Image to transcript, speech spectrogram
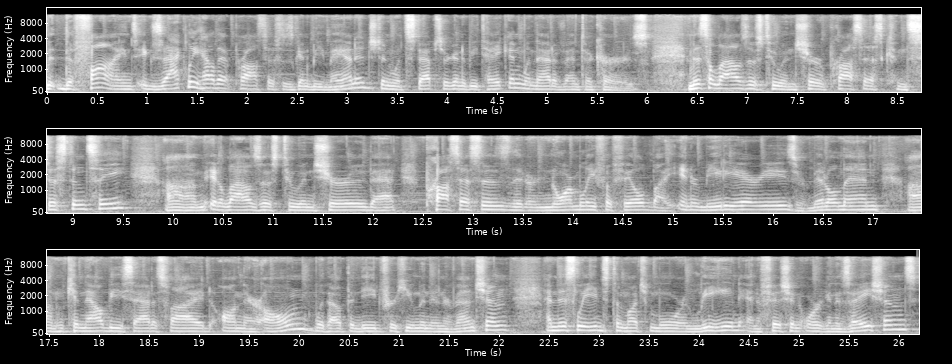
that defines exactly how that process is going to be managed and what steps are going to be taken when that event occurs. And this allows us to ensure process consistency. Um, it allows us to ensure that processes that are normally fulfilled by intermediaries or middlemen um, can now be satisfied on their own without the need for human intervention. And this leads to much more lean and efficient organizations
